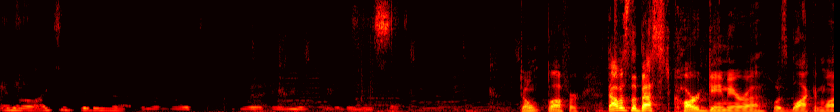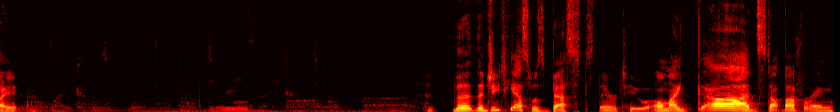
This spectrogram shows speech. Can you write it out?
I know. I keep getting that, and I'm like, what are we in these second? Don't buffer. That was the best card game era, was black and white. The the GTS was best there too. Oh my god, stop buffering.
